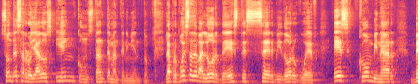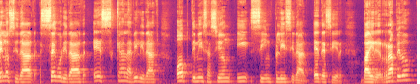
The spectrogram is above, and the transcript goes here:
son desarrollados y en constante mantenimiento. La propuesta de valor de este servidor web es combinar velocidad, seguridad, escalabilidad, optimización y simplicidad. Es decir, va a ir rápido,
